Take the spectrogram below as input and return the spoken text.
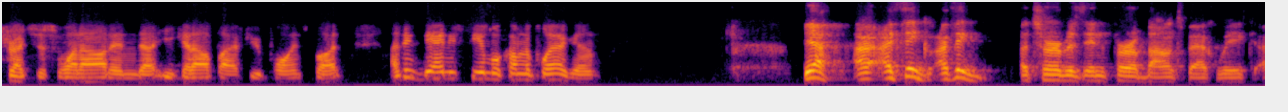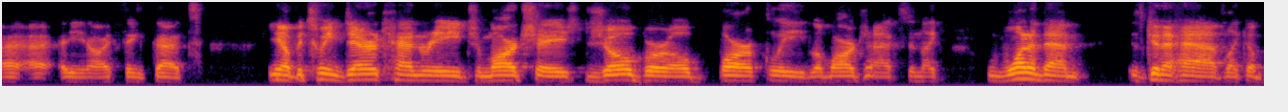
stretch this one out and uh, eke it out by a few points. But I think Danny's team will come to play again. Yeah, I, I think I think a Turb is in for a bounce back week. I, I, you know I think that you know between Derrick Henry, Ja'Marr Chase, Joe Burrow, Barkley, Lamar Jackson, like one of them is gonna have like a,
